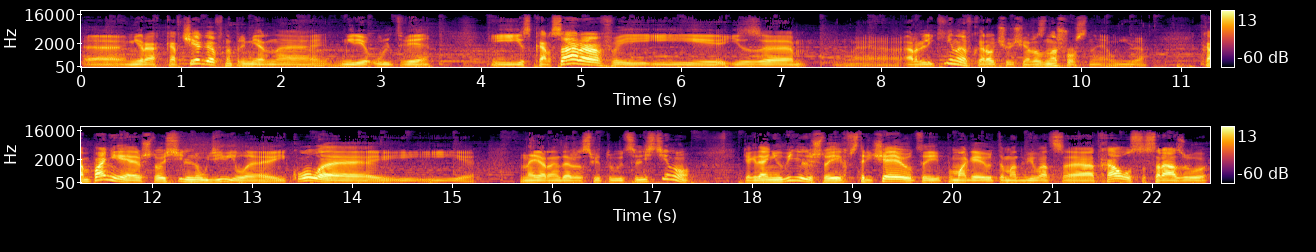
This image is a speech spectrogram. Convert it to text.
э, мирах ковчегов, например, на мире Ультве, и из корсаров, и, и из э, орликинов. Короче, очень разношерстная у нее компания, что сильно удивило и Кола, и, и наверное, даже Святую Целестину, когда они увидели, что их встречают и помогают им отбиваться от хаоса сразу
